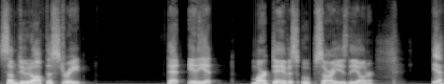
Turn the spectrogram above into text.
some dude off the street, that idiot Mark Davis. Oops, sorry, he's the owner. Yeah,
